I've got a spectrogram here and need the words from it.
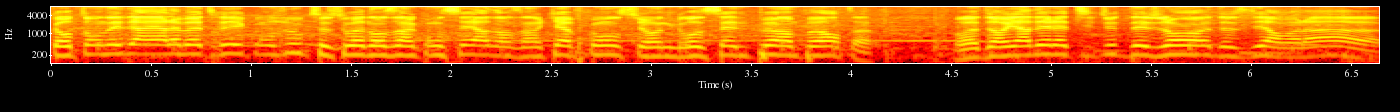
Quand on est derrière la batterie et qu'on joue, que ce soit dans un concert, dans un capcon, sur une grosse scène, peu importe, de regarder l'attitude des gens et de se dire voilà, euh,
